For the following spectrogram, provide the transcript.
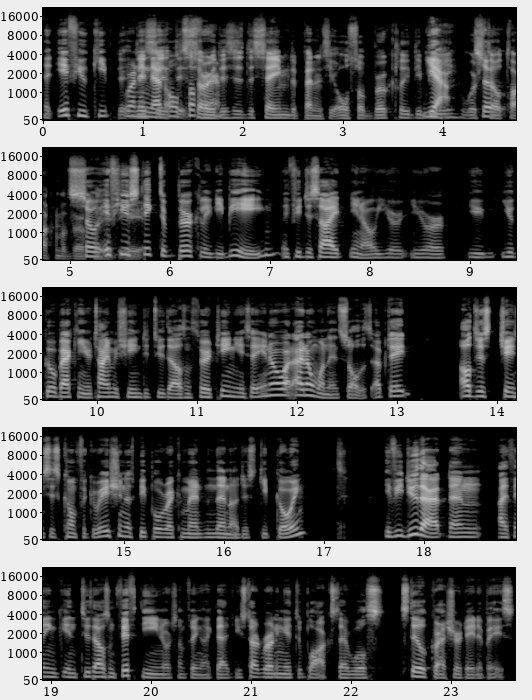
That if you keep Th- running this that is- old th- software, Sorry, this is the same dependency. Also, Berkeley DB. Yeah, we're so- still talking about Berkeley. DB. So if you stick to Berkeley DB, if you decide, you know, you're you're you you go back in your time machine to 2013, you say, you know what, I don't want to install this update. I'll just change this configuration as people recommend, and then I'll just keep going. If you do that, then I think in 2015 or something like that, you start running into blocks that will s- still crash your database,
